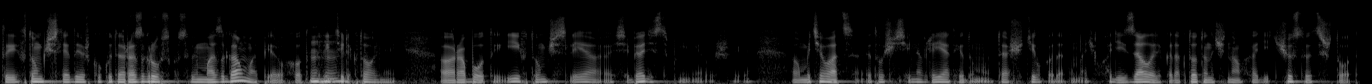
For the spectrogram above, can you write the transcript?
Ты в том числе даешь какую-то разгрузку своим мозгам, во-первых, Мгм. интеллектуальной работы, и в том числе себя дисциплинируешь. И мотивация, это очень сильно влияет, я думаю. Ты ощутил, когда там начал ходить в зал или когда кто-то начинал ходить, чувствуется что-то.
